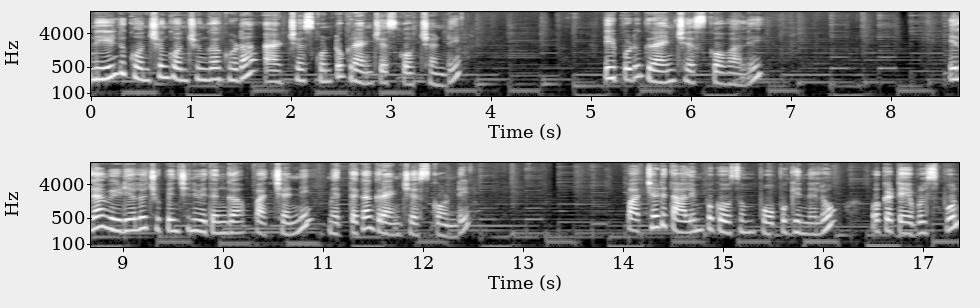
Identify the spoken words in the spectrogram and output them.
నీళ్ళు కొంచెం కొంచెంగా కూడా యాడ్ చేసుకుంటూ గ్రైండ్ చేసుకోవచ్చండి. ఇప్పుడు గ్రైండ్ చేసుకోవాలి. ఇలా వీడియోలో చూపించిన విధంగా పచ్చడిని మెత్తగా గ్రైండ్ చేసుకోండి. పచ్చడి తాలింపు కోసం పోపు గిన్నెలో ఒక టేబుల్ స్పూన్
